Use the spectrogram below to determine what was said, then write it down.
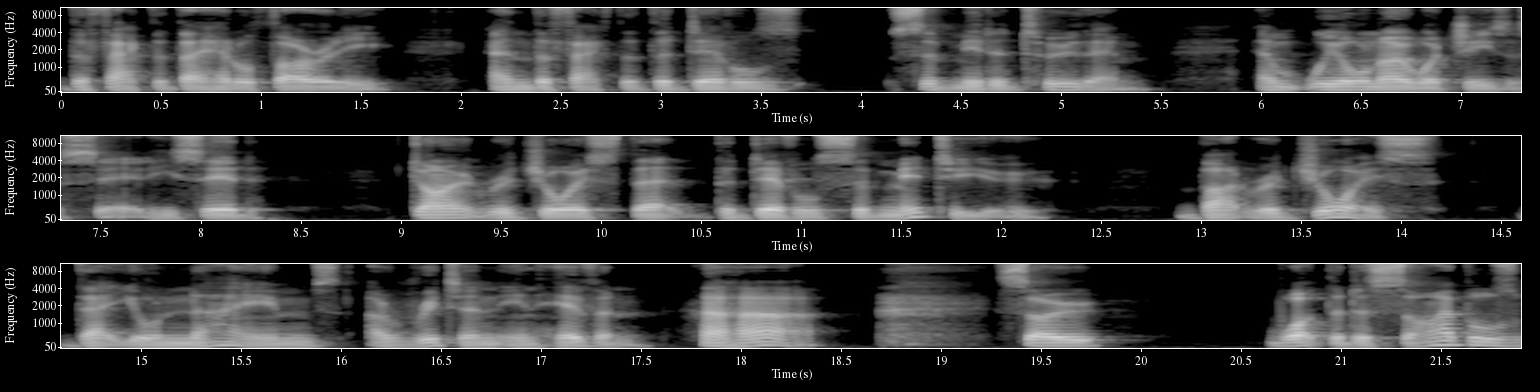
the fact that they had authority and the fact that the devils submitted to them. And we all know what Jesus said. He said, Don't rejoice that the devils submit to you, but rejoice that your names are written in heaven. Ha ha. So, what the disciples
